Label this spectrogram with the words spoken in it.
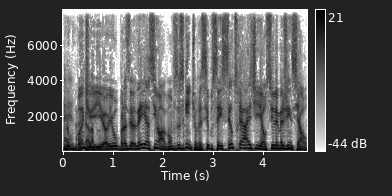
É. Preocupante. Aquela... E, e, o brasileiro, assim, ó, vamos fazer o seguinte: eu recebo 600 reais de auxílio emergencial.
